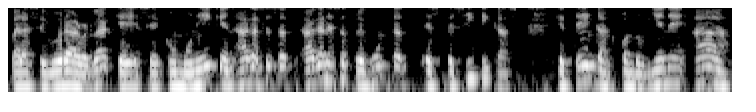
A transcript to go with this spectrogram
para asegurar, ¿verdad? Que se comuniquen, hagan esas preguntas específicas que tengan cuando viene a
